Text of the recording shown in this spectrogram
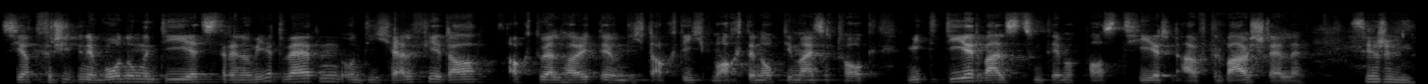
Sie hat verschiedene Wohnungen, die jetzt renoviert werden und ich helfe ihr da aktuell heute und ich dachte, ich mache den Optimizer Talk mit dir, weil es zum Thema passt hier auf der Baustelle. Sehr schön.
